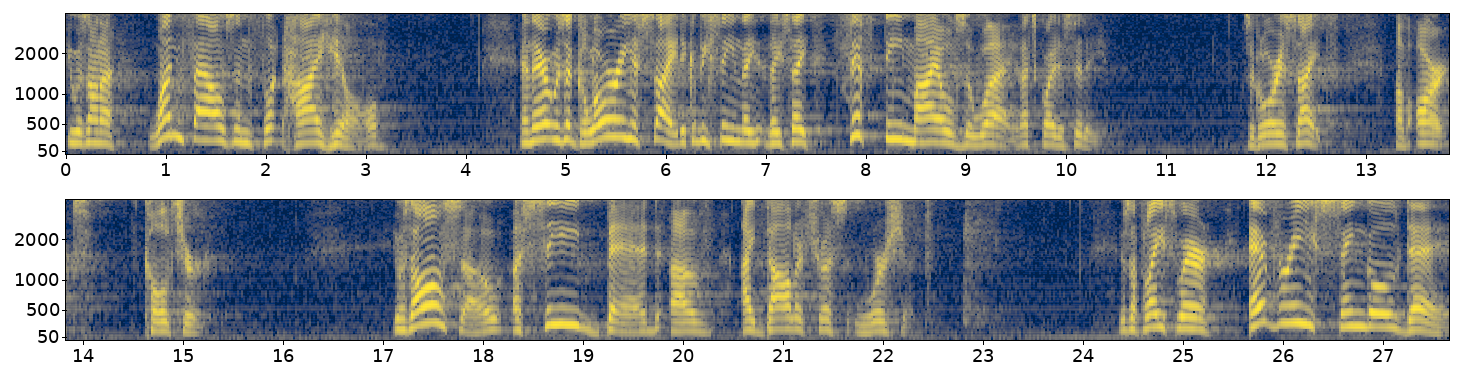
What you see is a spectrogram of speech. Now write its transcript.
it was on a 1,000 foot high hill and there it was a glorious sight. It could be seen, they, they say, 15 miles away. That's quite a city. It's a glorious sight of art, culture. It was also a seed bed of idolatrous worship. Was a place where every single day,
